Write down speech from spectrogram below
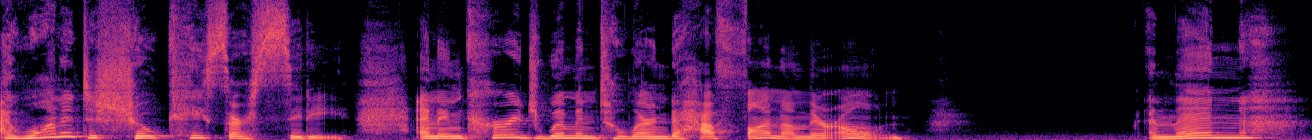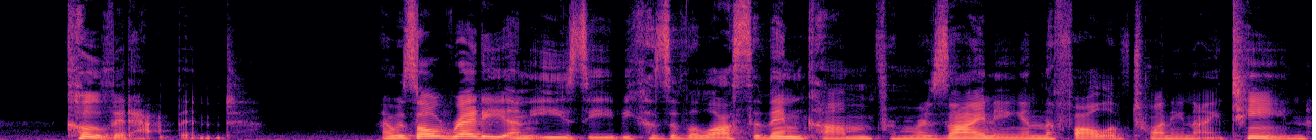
I wanted to showcase our city and encourage women to learn to have fun on their own. And then COVID happened. I was already uneasy because of the loss of income from resigning in the fall of 2019.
